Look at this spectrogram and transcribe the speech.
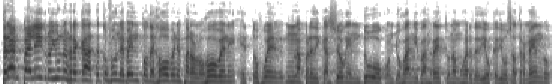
Tres en peligro y uno en recate. Esto fue un evento de jóvenes para los jóvenes. Esto fue una predicación en dúo con Johanny Barreto, una mujer de Dios que Dios usa tremendo.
